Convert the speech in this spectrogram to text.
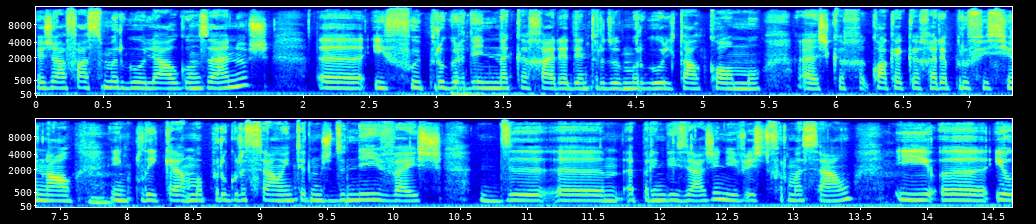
Eu já faço mergulho há alguns anos e fui progredindo na carreira dentro do mergulho, tal como qualquer carreira profissional hum. implica uma progressão em termos de níveis de uh, aprendizagem, níveis de formação e uh, eu,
